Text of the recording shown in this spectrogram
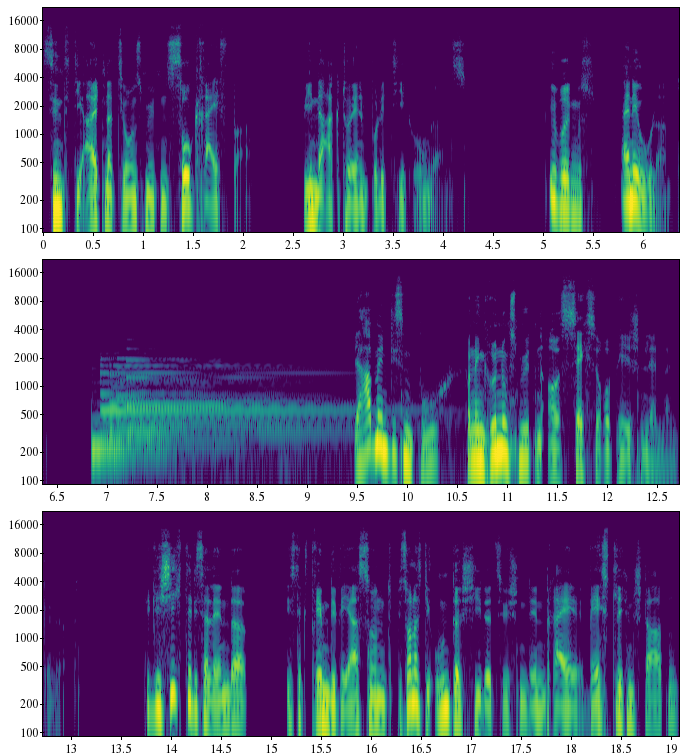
sind die alten Nationsmythen so greifbar wie in der aktuellen Politik Ungarns. Übrigens ein EU-Land. Wir haben in diesem Buch von den Gründungsmythen aus sechs europäischen Ländern gehört. Die Geschichte dieser Länder ist extrem divers und besonders die Unterschiede zwischen den drei westlichen Staaten,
